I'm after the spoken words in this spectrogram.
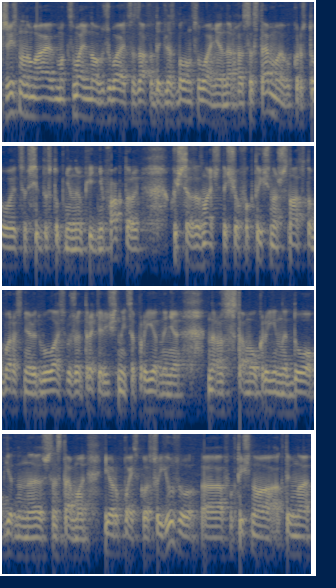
Звісно, намагає максимально вживаються заходи для збалансування енергосистеми, використовуються всі доступні необхідні фактори. Хочеться зазначити, що фактично 16 березня відбулася вже третя річниця приєднання енергосистеми України до об'єднаної системи Європейського союзу. Е, Фактично, активна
